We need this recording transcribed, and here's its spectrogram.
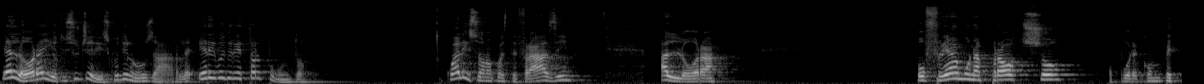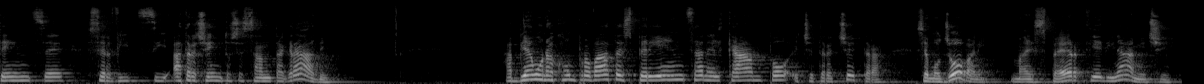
E allora io ti suggerisco di non usarle e arrivo diretto al punto. Quali sono queste frasi? Allora, offriamo un approccio oppure competenze, servizi a 360 gradi abbiamo una comprovata esperienza nel campo, eccetera, eccetera. Siamo giovani, ma esperti e dinamici.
